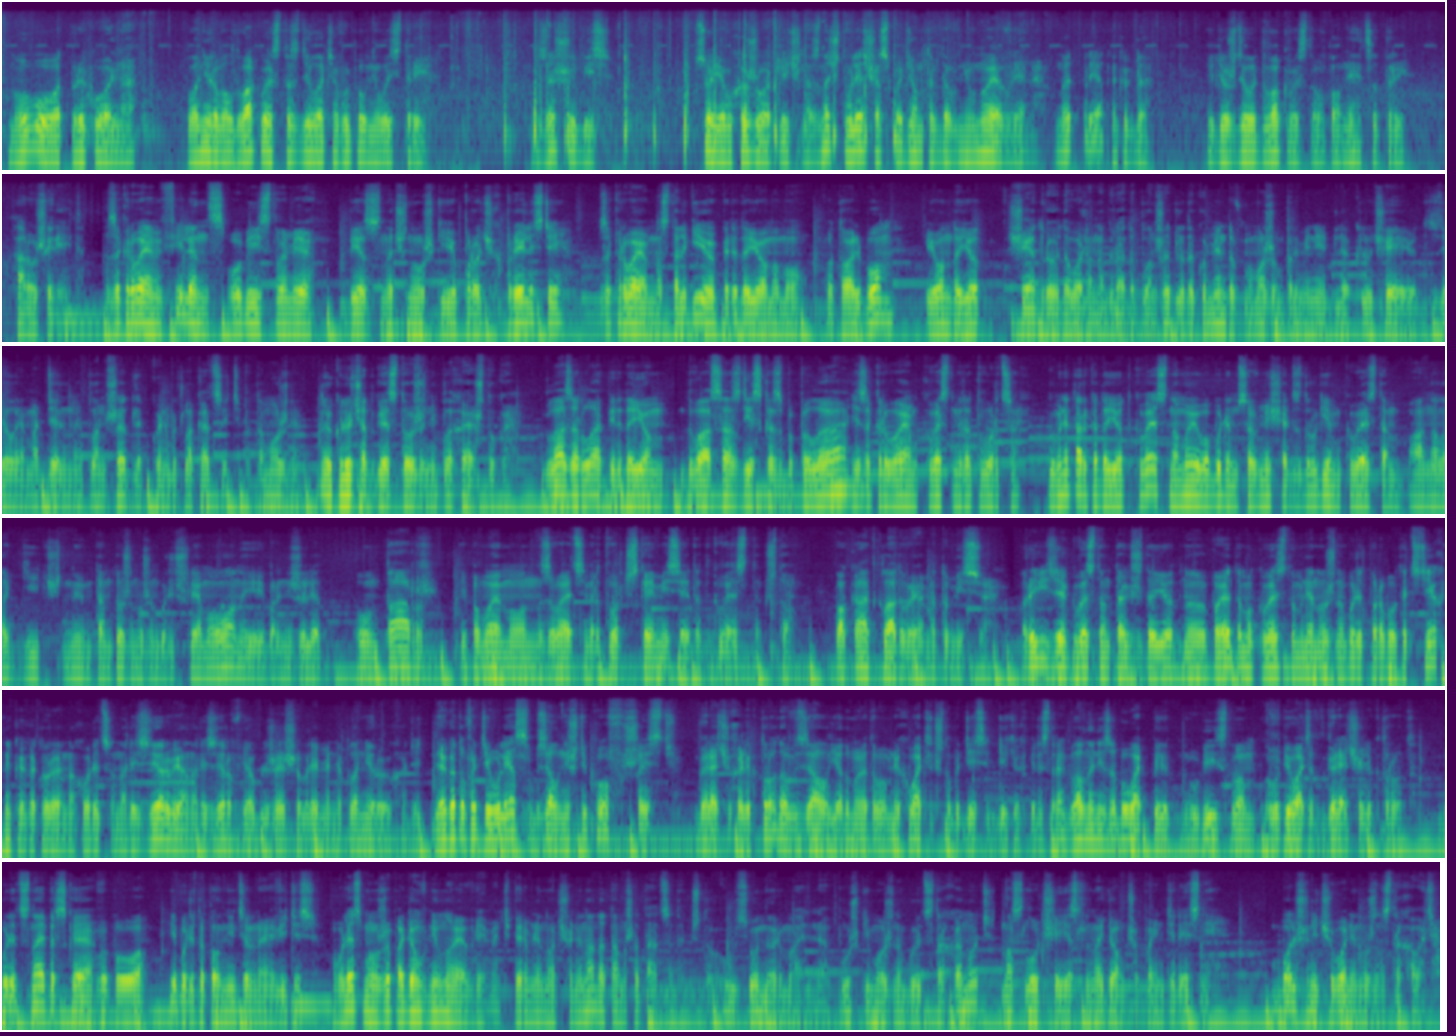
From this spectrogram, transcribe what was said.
Ну вот, прикольно. Планировал два квеста сделать, а выполнилось три. Зашибись. Все, я выхожу, отлично. Значит, в лес сейчас пойдем тогда в дневное время. Но это приятно, когда идешь делать два квеста, выполняется три. Хороший рейд. Закрываем филин с убийствами без ночнушки и прочих прелестей. Закрываем ностальгию, передаем ему фотоальбом. И он дает Щедрую довольно награду. Планшет для документов мы можем применить для ключей. Сделаем отдельный планшет для какой-нибудь локации типа таможни. Ну и ключ от ГЭС тоже неплохая штука. Глаз Орла передаем два SAS-диска с БПЛА и закрываем квест Миротворца. Гуманитарка дает квест, но мы его будем совмещать с другим квестом, аналогичным. Там тоже нужен будет шлем ООН и бронежилет Унтар. И, по-моему, он называется «Миротворческая миссия», этот квест. Так что пока откладываем эту миссию. Ревизия квест он также дает, но по этому квесту мне нужно будет поработать с техникой, которая находится на резерве, а на резерв я в ближайшее время не планирую ходить. Я готов идти в лес, взял ништяков 6 горячих электродов взял. Я думаю, этого мне хватит, чтобы 10 диких перестрелять. Главное не забывать перед убийством выпивать этот горячий электрод. Будет снайперская ВПО и будет дополнительная Витязь. В лес мы уже пойдем в дневное время. Теперь мне ночью не надо там шататься, так что все нормально. Пушки можно будет страхануть на случай, если найдем что поинтересней. Больше ничего не нужно страховать.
